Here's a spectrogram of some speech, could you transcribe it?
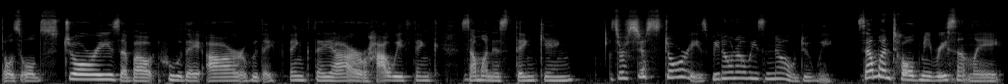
those old stories about who they are, or who they think they are, or how we think someone is thinking. There's just stories. We don't always know, do we? Someone told me recently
